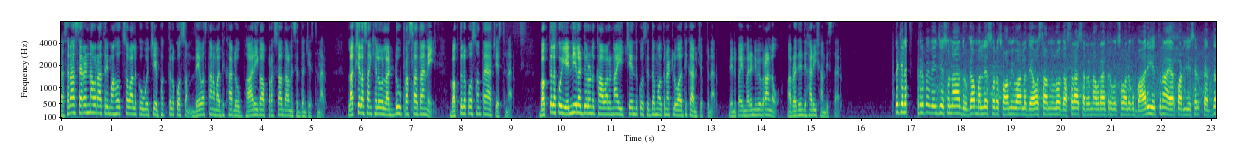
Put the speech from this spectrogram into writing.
దసరా శరన్నవరాత్రి మహోత్సవాలకు వచ్చే భక్తుల కోసం దేవస్థానం అధికారులు భారీగా ప్రసాదాలను సిద్ధం చేస్తున్నారు. లక్షల సంఖ్యలో లడ్డూ ప్రసాదాన్ని భక్తుల కోసం తయారు చేస్తున్నారు. భక్తులకు ఎన్ని లడ్డూలను కావాలన్నా ఇచ్చేందుకు సిద్ధమవుతున్నట్లు అధికారులు చెప్తున్నారు. దీనిపై మరిన్ని వివరాలను మా ప్రతినిధి హరీష్ అందిస్తారు. కిలోమీటర్పై వేంచేస్తున్న దుర్గా మల్లేశ్వర స్వామి వార్ల దేవస్థానంలో దసరా శరన్నవరాత్రి ఉత్సవాలకు భారీ ఎత్తున ఏర్పాట్లు చేశారు. పెద్ద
